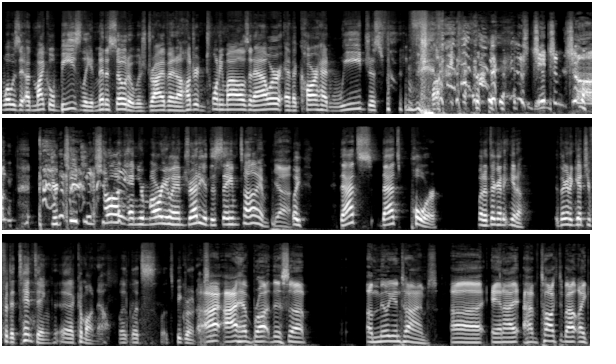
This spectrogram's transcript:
what was it? Uh, Michael Beasley in Minnesota was driving 120 miles an hour, and the car had weed just. There's Cheech and Chong. you're teaching Chong and you're Mario Andretti at the same time. Yeah. That's that's poor. But if they're gonna, you know, if they're gonna get you for the tinting, uh, come on now. Let, let's let's be grown ups. I, I have brought this up a million times. Uh, and I have talked about like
